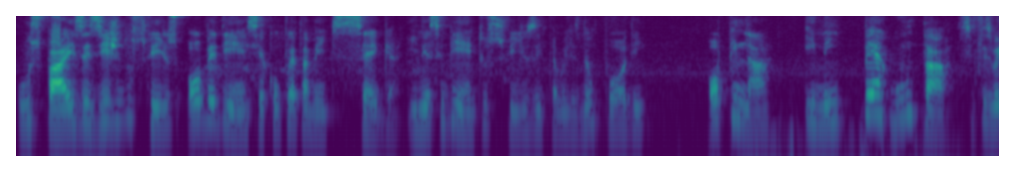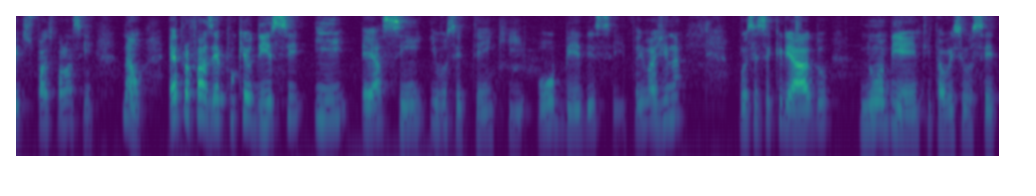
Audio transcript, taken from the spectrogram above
os pais exigem dos filhos obediência completamente cega. E nesse ambiente, os filhos, então, eles não podem opinar e nem perguntar. Simplesmente os pais falam assim: não, é para fazer porque eu disse e é assim e você tem que obedecer. Então imagina você ser criado num ambiente, talvez se você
